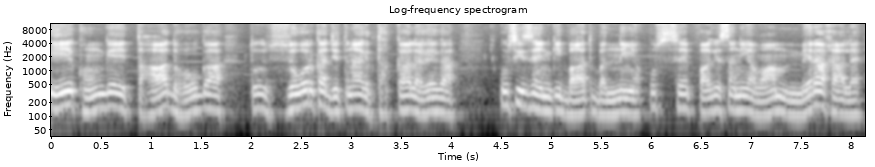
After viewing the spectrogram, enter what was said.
एक होंगे इतिहाद होगा तो ज़ोर का जितना धक्का लगेगा उसी से इनकी बात बननी है उससे पाकिस्तानी अवाम मेरा ख्याल है,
